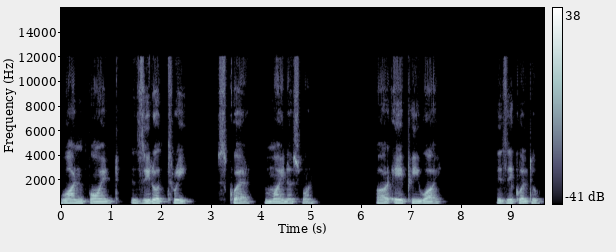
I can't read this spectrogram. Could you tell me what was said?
1.03 square minus 1 or APY is equal to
